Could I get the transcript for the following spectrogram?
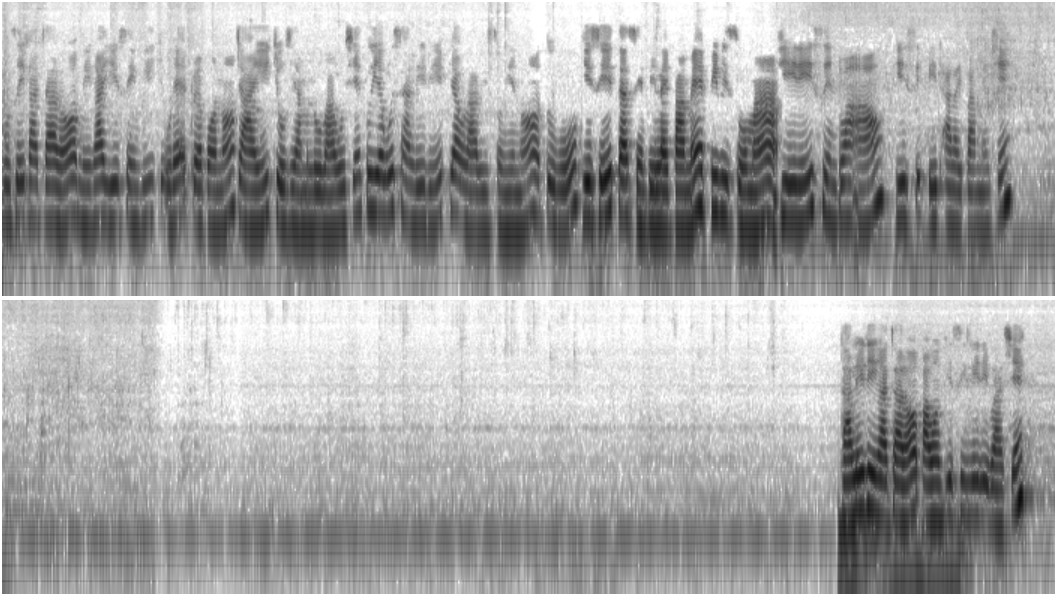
ကူစိတ်ကကြတော့မိကရေးစိမ်ပြီးကြိုတဲ့အတွက်ပေါ့နော်ကြာကြီးကြိုစရာမလိုပါဘူးရှင်သူရဲ့ဝတ်ဆန်လေးတွေပျောက်လာပြီဆိုရင်တော့သူ့ကိုရေစေးတန့်စင်ပေးလိုက်ပါမယ်ပြီးပြီဆိုမှရေတွေစင်တွန်းအောင်ရေစစ်ပေးထားလိုက်ပါမယ်ရှင်ဒါလေးတွေကကြတော့ပါဝင်ပစ္စည်းလေးတွေပါရှင် တ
